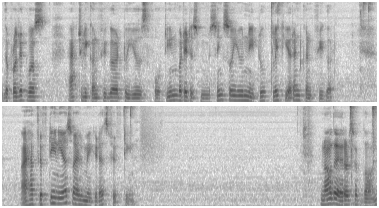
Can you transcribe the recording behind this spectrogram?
the project was actually configured to use 14 but it is missing so you need to click here and configure. I have 15 here so I'll make it as 15 now the errors have gone.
